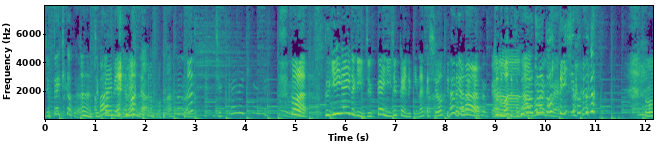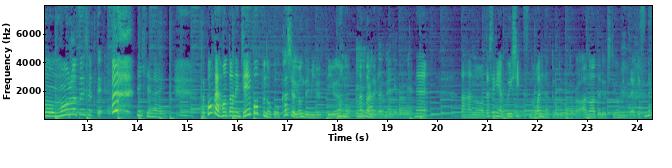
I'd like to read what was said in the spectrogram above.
10回企画うんなの、10回目。あバースデーじゃないんだ。あそうなんだ。10回目企画。そうだ、区切りがいい時に10回、20回の時になんかしようって言ってたから、ちょっと待って、そこからちゃんとあごめんごめん意思疎通もう朦朧としちゃって。できてない。今回本当はね、J-POP のこう歌詞を読んでみるっていうのもあったんだけどね。けどね。ね。あの、私的には V6 の輪になって踊ろうとか、あのあたりをちょっと読んでみたいですね。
